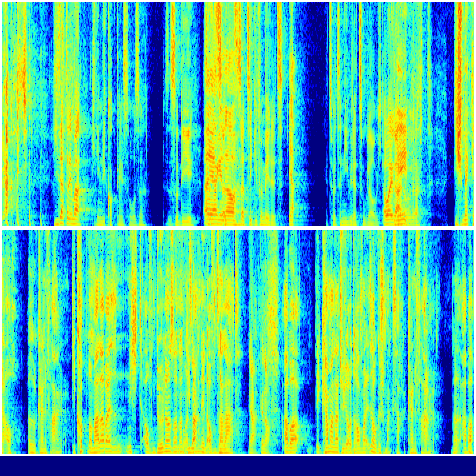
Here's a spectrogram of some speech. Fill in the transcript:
ja. Die sagt dann immer, ich nehme die Cocktailsoße. Das ist so die ah, ja, genau. Tzatziki für Mädels. Ja. Jetzt hört sie nie wieder zu, glaube ich. Aber egal. Nee, die schmeckt ja auch. Also keine Frage. Die kommt normalerweise nicht auf den Döner, sondern die machen den auf den Salat. Ja, genau. Aber den kann man natürlich auch drauf machen. Ist auch Geschmackssache, keine Frage. Ja. Ne? Aber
